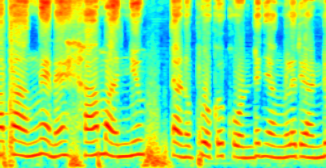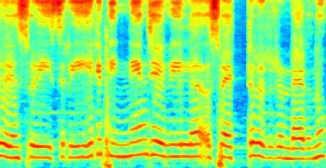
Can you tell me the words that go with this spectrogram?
അപ്പം അങ്ങനെ ആ മഞ്ഞും തണുപ്പും ഒക്കെ കൊണ്ട് ഞങ്ങൾ രണ്ടുപേരും ശ്രീ ശ്രീഹരി പിന്നെയും ചെവിയിൽ സ്വെറ്റർ ഇട്ടിട്ടുണ്ടായിരുന്നു.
